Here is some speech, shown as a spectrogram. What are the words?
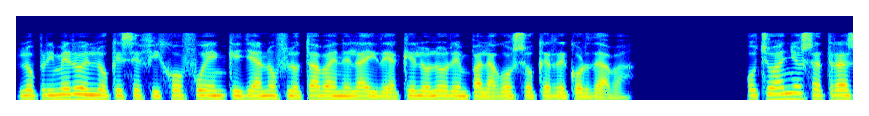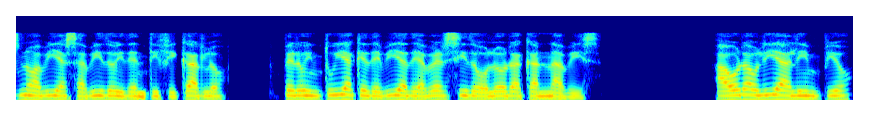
Lo primero en lo que se fijó fue en que ya no flotaba en el aire aquel olor empalagoso que recordaba. Ocho años atrás no había sabido identificarlo, pero intuía que debía de haber sido olor a cannabis. Ahora olía a limpio,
